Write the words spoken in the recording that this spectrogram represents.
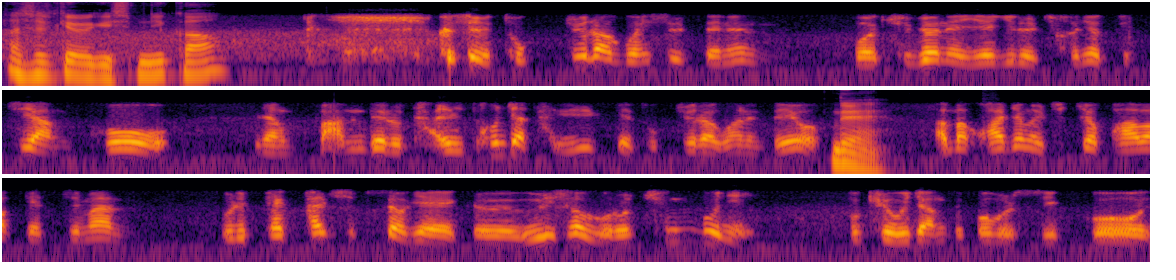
하실 계획이십니까? 글쎄요 독주라고 했을 때는 뭐 주변의 얘기를 전혀 듣지 않고 그냥 마음대로 달 혼자 달릴 때 독주라고 하는데요. 네. 아마 과정을 지켜봐왔겠지만 우리 180석의 그 의석으로 충분히 국회의장도 뽑을 수 있고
